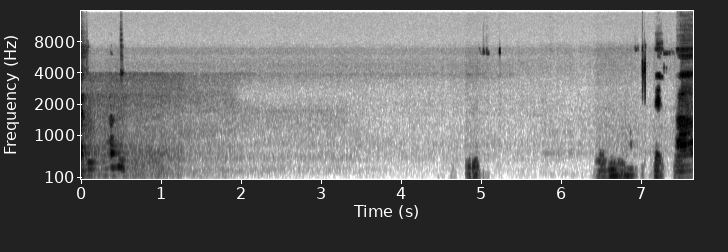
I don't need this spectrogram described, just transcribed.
ัสดีครับเด็กครับ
